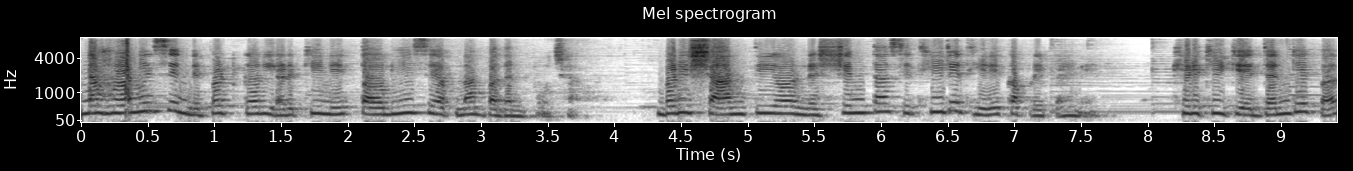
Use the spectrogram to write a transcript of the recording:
नहाने से निपट कर लड़की ने तौलिए से अपना बदन पोछा। बड़ी शांति और निश्चिंता से धीरे धीरे कपड़े पहने। खिड़की के डंडे पर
